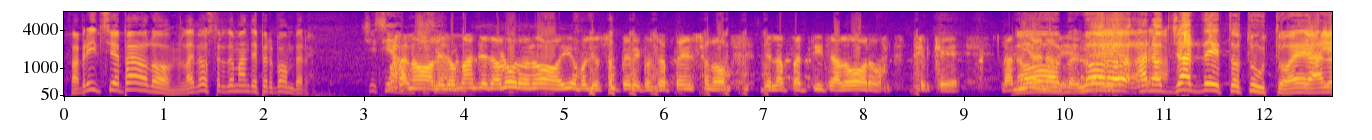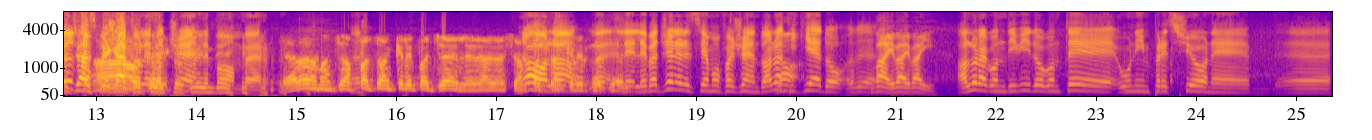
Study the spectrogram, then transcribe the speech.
Fabrizio e Paolo, le vostre domande per Bomber. Ci siamo, Ma no, ci le siamo. domande da loro no, io voglio sapere cosa pensano della partita loro, perché la mia è No, una- loro Eh, allora- hanno già detto tutto, eh, Io- hanno io già sto spiegato facendo tutto. le pagelle, quindi- Bomber. E allora abbiamo già fatto anche le pagelle, eh, siamo No, la- anche le le, pagelle. le- le pagelle le stiamo facendo. Allora No. ti chiedo, eh, Vai, vai, vai. allora condivido con te un'impressione eh,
